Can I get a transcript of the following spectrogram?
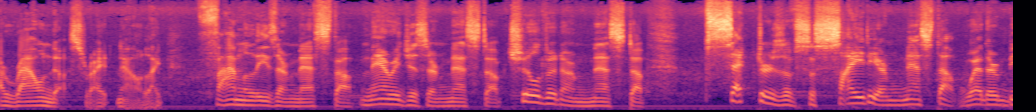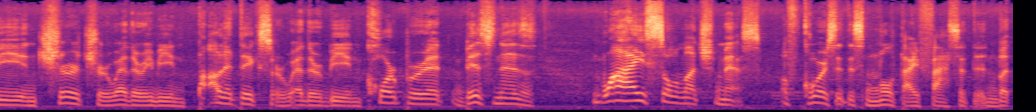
around us right now? Like, families are messed up, marriages are messed up, children are messed up, sectors of society are messed up, whether it be in church or whether it be in politics or whether it be in corporate business. Why so much mess? Of course, it is multifaceted, but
